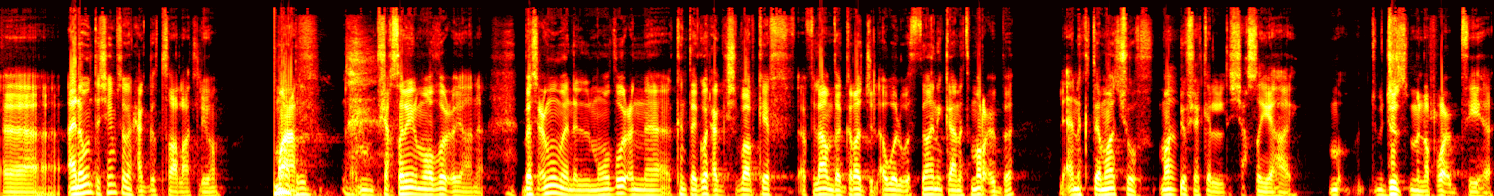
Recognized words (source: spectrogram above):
آه، أنا وأنت شو مسوين حق اتصالات اليوم؟ ما. اعرف شخصني الموضوع ويانا بس عموما الموضوع إنه كنت أقول حق الشباب كيف أفلام The Grudge الأول والثاني كانت مرعبة لأنك أنت ما تشوف ما تشوف شكل الشخصية هاي. جزء من الرعب فيها.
